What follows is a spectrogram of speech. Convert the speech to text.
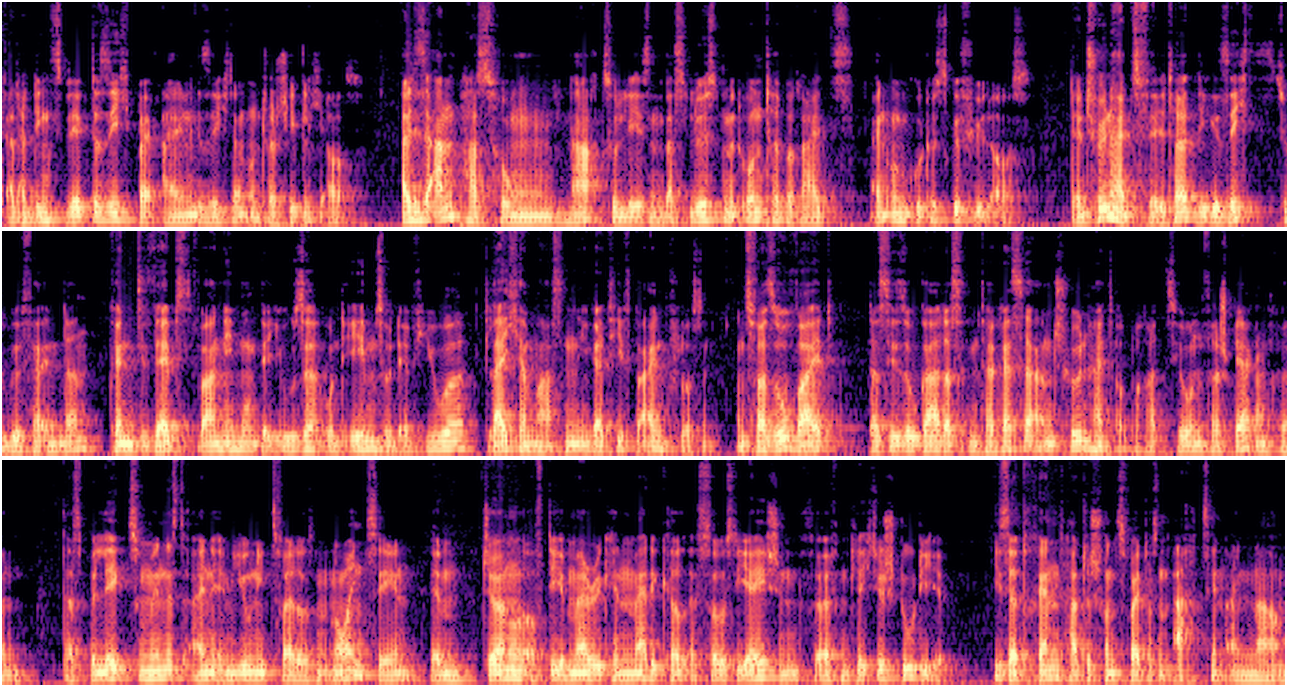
Allerdings wirkt er sich bei allen Gesichtern unterschiedlich aus. All diese Anpassungen nachzulesen, das löst mitunter bereits ein ungutes Gefühl aus. Denn Schönheitsfilter, die Gesichtszüge verändern, können die Selbstwahrnehmung der User und ebenso der Viewer gleichermaßen negativ beeinflussen. Und zwar so weit, dass sie sogar das Interesse an Schönheitsoperationen verstärken können. Das belegt zumindest eine im Juni 2019 im Journal of the American Medical Association veröffentlichte Studie. Dieser Trend hatte schon 2018 einen Namen.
